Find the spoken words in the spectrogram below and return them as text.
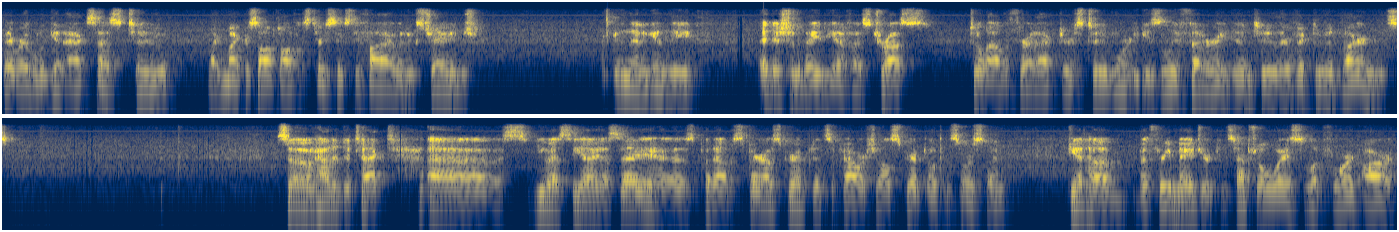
they were able to get access to like Microsoft Office 365 and Exchange. And then again, the addition of ADFS Trust to allow the threat actors to more easily federate into their victim environments. So how to detect? Uh, USCISA has put out a Sparrow script. It's a PowerShell script, open source on GitHub. But three major conceptual ways to look for it are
